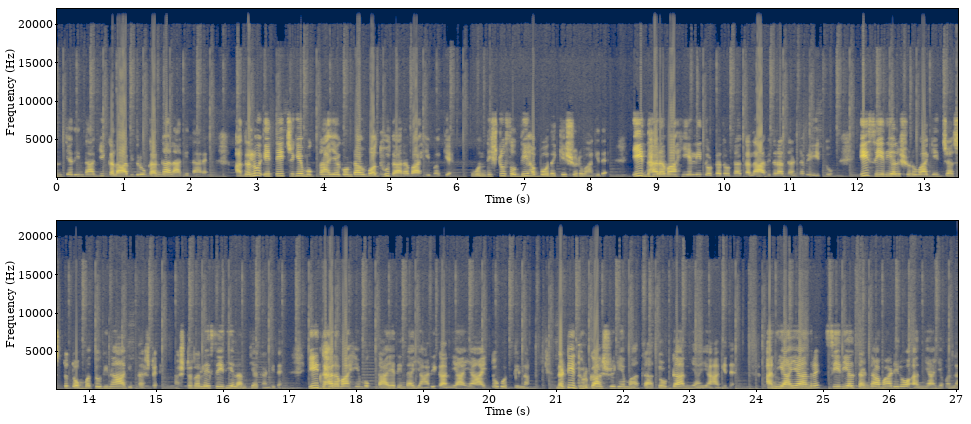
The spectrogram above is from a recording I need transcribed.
ಅಂತ್ಯದಿಂದಾಗಿ ಕಲಾವಿದರು ಕಂಗಾಲಾಗಿದ್ದಾರೆ. ಅದರಲ್ಲೂ ಇತ್ತೀಚೆಗೆ ಮುಕ್ತಾಯಗೊಂಡ ವಧು ಧಾರಾವಾಹಿ ಬಗ್ಗೆ. ಒಂದಿಷ್ಟು ಸುದ್ದಿ ಹಬ್ಬೋದಕ್ಕೆ ಶುರುವಾಗಿದೆ. ಈ ಧಾರಾವಾಹಿಯಲ್ಲಿ ದೊಡ್ಡ ದೊಡ್ಡ ಕಲಾವಿದರ ತಂಡವೇ ಇತ್ತು. ಈ ಸೀರಿಯಲ್ ಶುರುವಾಗಿ ಜಸ್ಟ್ ತೊಂಬತ್ತು ದಿನ ಆಗಿತ್ತಷ್ಟೇ. ಅಷ್ಟರಲ್ಲೇ ಸೀರಿಯಲ್ ಅಂತ್ಯ ಕಂಡಿದೆ. ಈ ಧಾರಾವಾಹಿ ಮುಕ್ತಾಯದಿಂದ ಯಾರಿಗ ಅನ್ಯಾಯ ಆಯ್ತೋ ಗೊತ್ತಿಲ್ಲ. ನಟಿ ದುರ್ಗಾಶ್ರೀಗೆ ಮಾತ್ರ ದೊಡ್ಡ ಅನ್ಯಾಯ ಆಗಿದೆ. ಅನ್ಯಾಯ ಅಂದ್ರೆ ಸೀರಿಯಲ್ ತಂಡ ಮಾಡಿರೋ ಅನ್ಯಾಯವಲ್ಲ.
